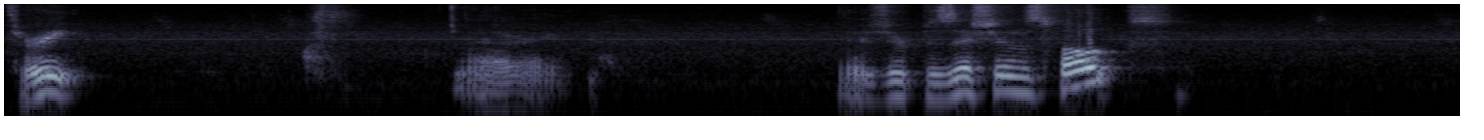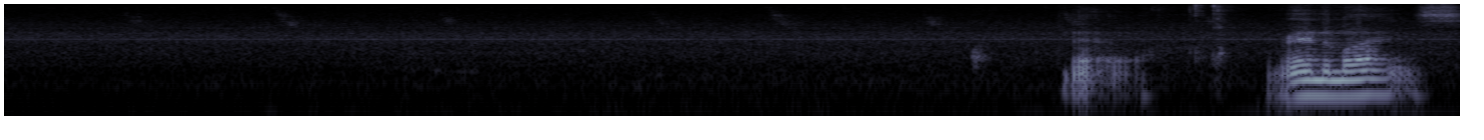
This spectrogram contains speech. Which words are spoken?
three. All right. There's your positions, folks. Now, randomize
